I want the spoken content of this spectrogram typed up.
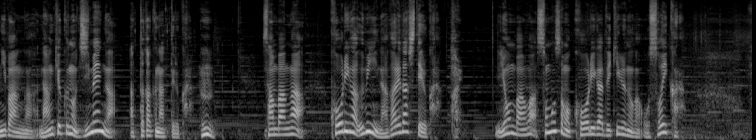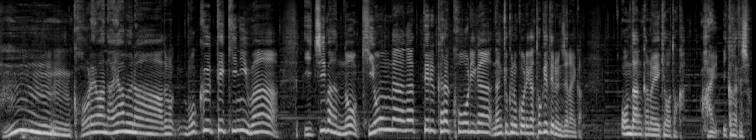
2番が南極の地面が暖かくなってるから。うん。3番が氷が海に流れ出しているから。はい。4番はそもそも氷ができるのが遅いから。うーんこれは悩むな。でも僕的には1番の気温が上がってるから氷が南極の氷が溶けてるんじゃないか。温暖化の影響とか。はい。いかがでしょ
